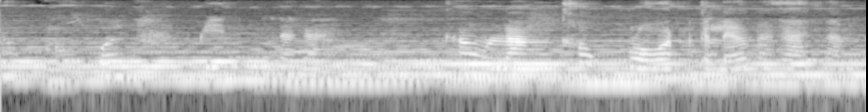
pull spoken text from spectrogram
ลูกหนูก็บินนะคะ เข้าลังเข้ากรอนกันแล้วนะคะนั่น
